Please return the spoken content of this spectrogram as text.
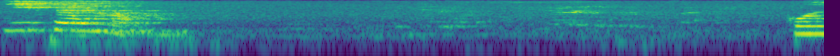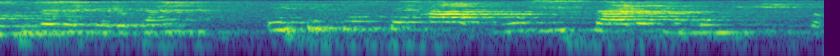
Quince uno. Concilio de Jerusalén. Este es un tema muy usado y muy visto.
